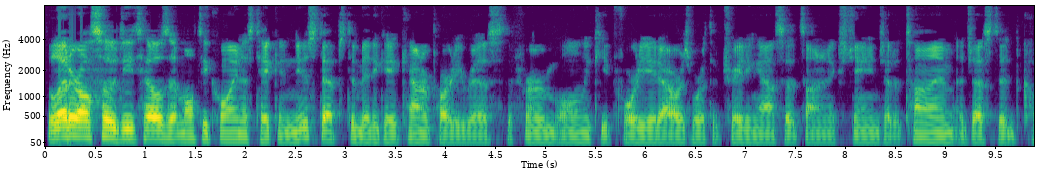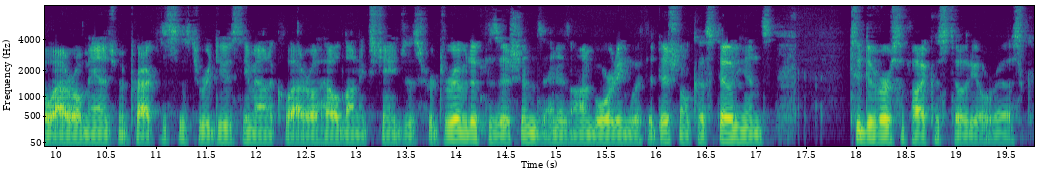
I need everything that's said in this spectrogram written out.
the letter also details that Multicoin has taken new steps to mitigate counterparty risks. The firm will only keep 48 hours worth of trading assets on an exchange at a time, adjusted collateral management practices to reduce the amount of collateral held on exchanges for derivative positions, and is onboarding with additional custodians to diversify custodial risk.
